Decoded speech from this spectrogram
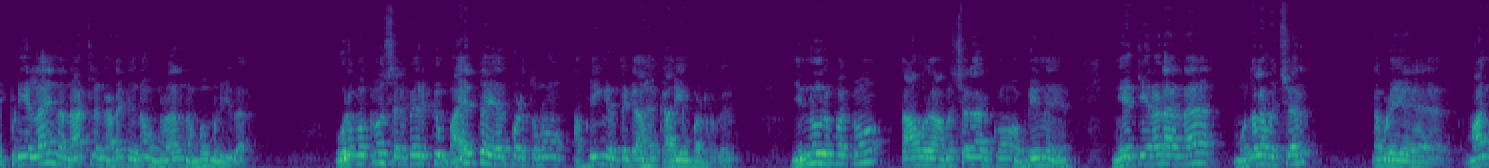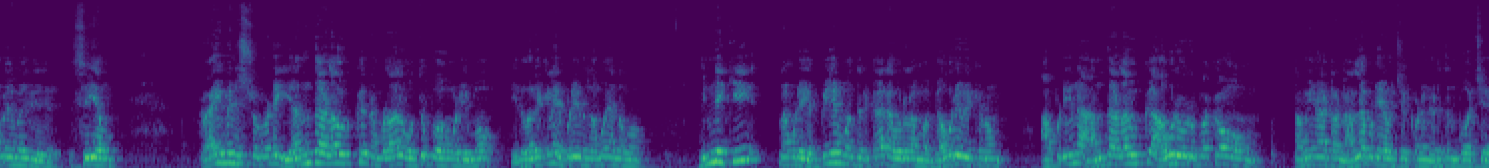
இப்படியெல்லாம் இந்த நாட்டில் நடக்குதுன்னா உங்களால் நம்ப முடியுதா? ஒரு பக்கம் சில பேருக்கு பயத்தை ஏற்படுத்தணும் அப்படிங்கிறதுக்காக காரியம் பண்ணுறது இன்னொரு பக்கம் தான் ஒரு அமைச்சராக இருக்கும் அப்படின்னு நேற்று என்னடான்னா முதலமைச்சர் நம்முடைய மாண்புமிகு சிஎம் பிரைம் மினிஸ்டரோட எந்த அளவுக்கு நம்மளால் ஒத்து போக முடியுமோ இது வரைக்கும் எப்படி இருந்தோமோ என்னமோ இன்றைக்கி நம்முடைய பிஎம் வந்திருக்கார் அவரை நம்ம கௌரவிக்கணும் அப்படின்னு அந்த அளவுக்கு அவர் ஒரு பக்கம் தமிழ்நாட்டை நல்லபடியாக வச்சிருக்கணும்னு எடுத்துன்னு போச்சு.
